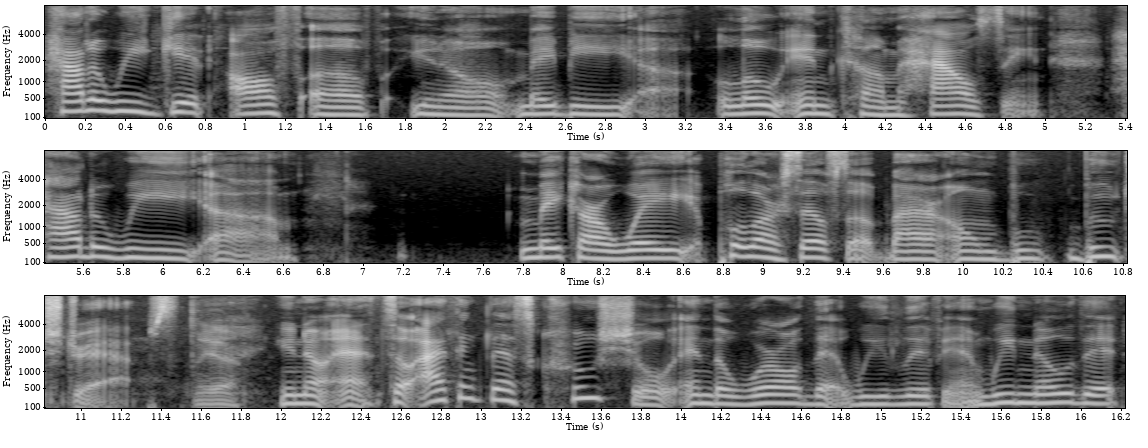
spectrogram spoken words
How do we get off of, you know, maybe uh, low income housing? How do we um, make our way, pull ourselves up by our own boot, bootstraps? Yeah. You know, and so I think that's crucial in the world that we live in. We know that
